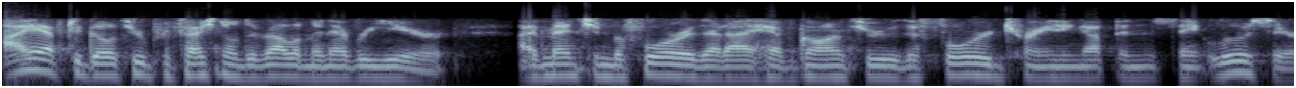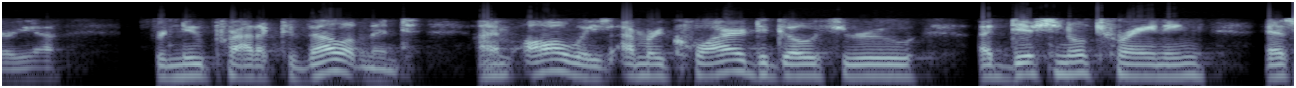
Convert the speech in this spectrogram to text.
I have to go through professional development every year. I've mentioned before that I have gone through the Ford training up in the St. Louis area for new product development. I'm always I'm required to go through additional training as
